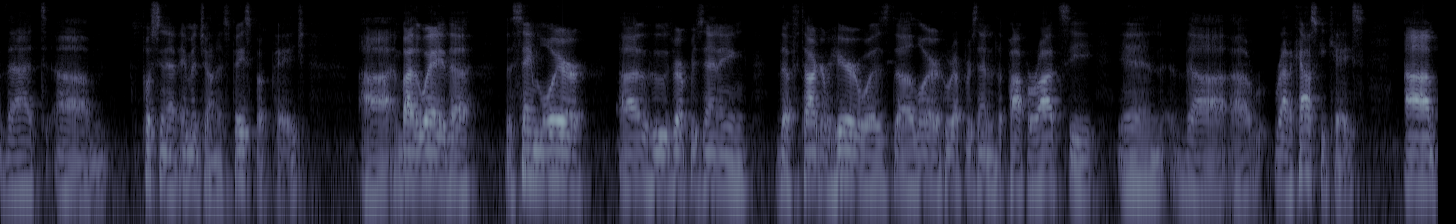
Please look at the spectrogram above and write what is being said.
that um, posting that image on his Facebook page, and by the way, the the same lawyer uh, who's representing the photographer here was the lawyer who represented the paparazzi in the uh, Ratajkowski case. Um,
